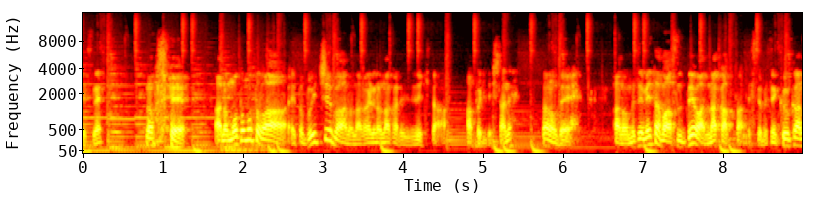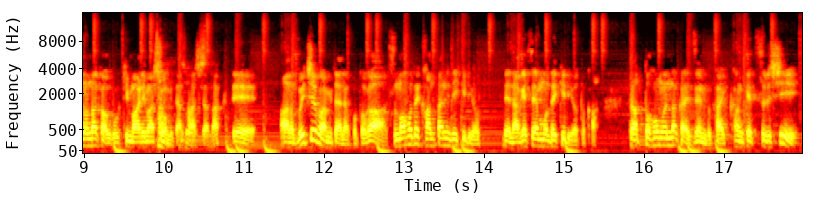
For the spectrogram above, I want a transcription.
ですね。なので、あの、もともとは、えっと、VTuber の流れの中で出てきたアプリでしたね。なので、あの、別にメタバースではなかったんですよ。別に空間の中を動き回りましょうみたいな話じゃなくて、あの、VTuber みたいなことがスマホで簡単にできるよ。で、投げ銭もできるよとか、プラットフォームの中で全部完結するし、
